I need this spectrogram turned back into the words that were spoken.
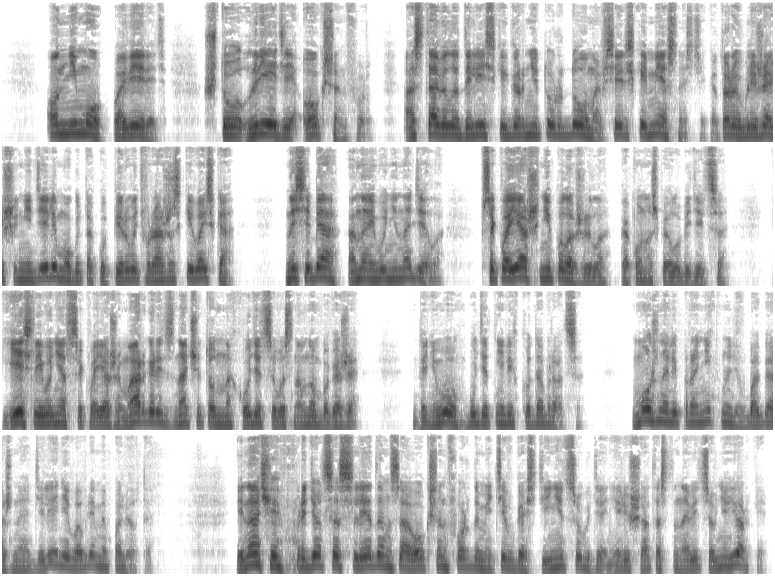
Он не мог поверить, что леди Оксенфорд оставила делийский гарнитур дома в сельской местности, который в ближайшие недели могут оккупировать вражеские войска. На себя она его не надела, в саквояж не положила, как он успел убедиться. Если его нет в саквояже Маргарет, значит, он находится в основном багаже. До него будет нелегко добраться можно ли проникнуть в багажное отделение во время полета. Иначе придется следом за Оксенфордом идти в гостиницу, где они решат остановиться в Нью-Йорке.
